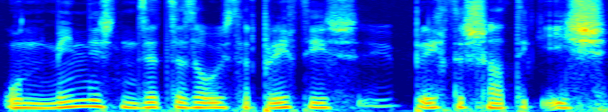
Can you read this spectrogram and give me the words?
und mindestens jetzt so aus der Berichterstattung ist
